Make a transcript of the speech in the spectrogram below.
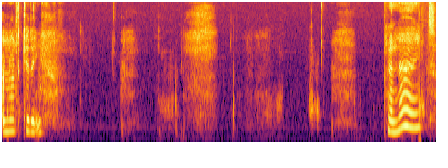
I'm not kidding. Good night.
